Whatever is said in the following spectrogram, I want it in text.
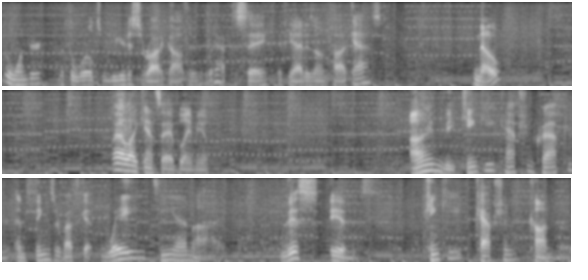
ever wondered what the world's weirdest erotic author would have to say if he had his own podcast? No? Well, I can't say I blame you. I'm the kinky caption crafter, and things are about to get way TMI. This is Kinky Caption Convos.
